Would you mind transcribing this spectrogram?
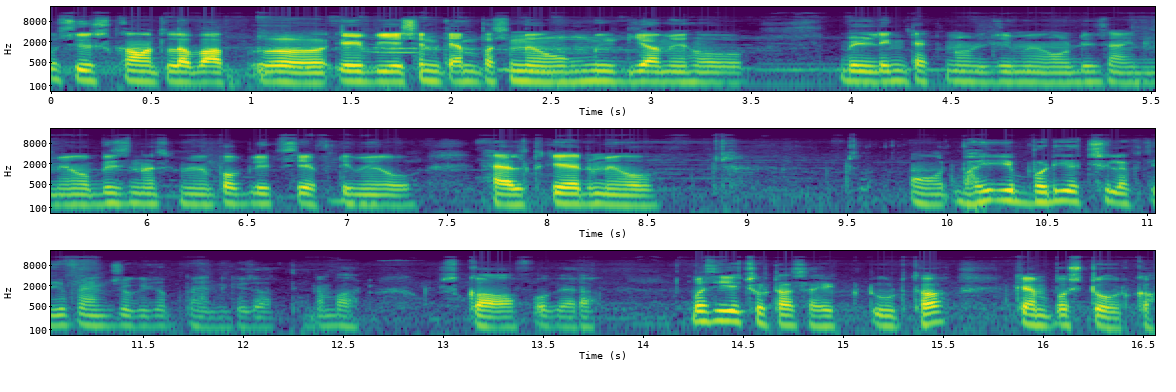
उसी उसका मतलब आप एविएशन कैंपस में हो मीडिया में हो बिल्डिंग टेक्नोलॉजी में हो डिज़ाइन में हो बिज़नेस में हो पब्लिक सेफ्टी में हो हेल्थ केयर में हो। और भाई ये बड़ी अच्छी लगती है फैंसों की जब पहन के जाते हैं ना बाहर। स्काफ वगैरह। बस ये छोटा सा एक टूर था, कैंपस स्टोर का।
